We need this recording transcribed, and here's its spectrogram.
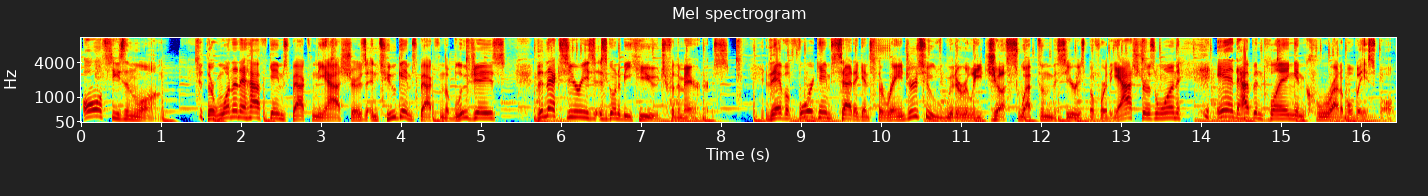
all season long. They're one and a half games back from the Astros and two games back from the Blue Jays. The next series is going to be huge for the Mariners. They have a four game set against the Rangers, who literally just swept them the series before the Astros won, and have been playing incredible baseball.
